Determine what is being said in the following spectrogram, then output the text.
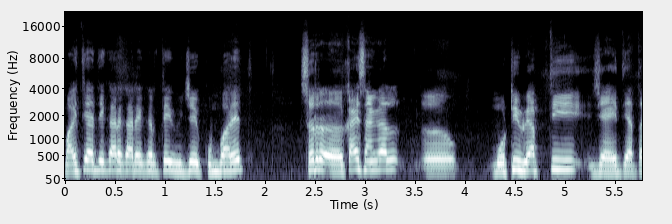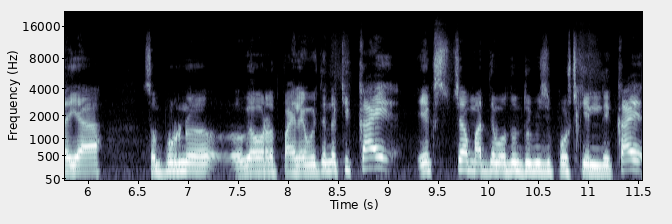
माहिती अधिकार कार्यकर्ते विजय कुंभार आहेत. सर काय सांगाल? मोठी व्याप्ती जी आहे ती आता या संपूर्ण व्यवहारात पाहिल्यामुळे ते नक्की काय एक्सच्या माध्यमातून तुम्ही जी पोस्ट केलेली काय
